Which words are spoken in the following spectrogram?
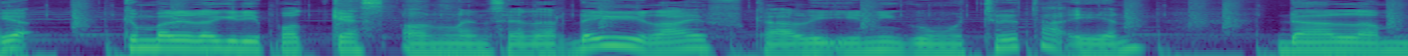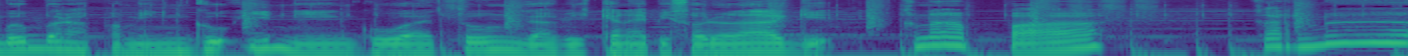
Ya, kembali lagi di podcast Online Seller Daily Life. Kali ini gue mau ceritain dalam beberapa minggu ini gue tuh nggak bikin episode lagi. Kenapa? Karena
